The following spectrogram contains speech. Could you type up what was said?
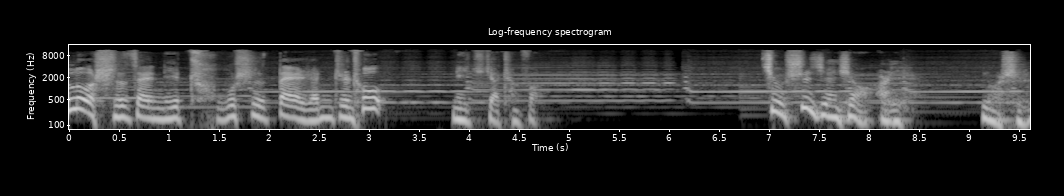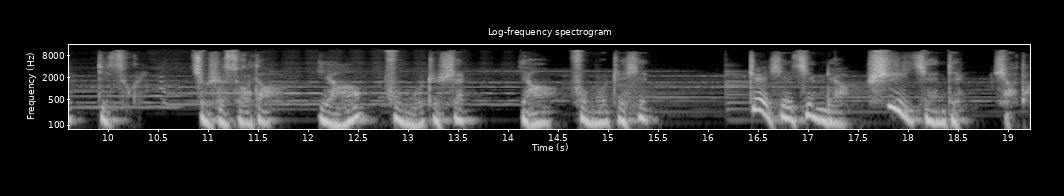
落实在你处事待人之处，你就叫成佛。就世间孝而言，落实《弟子规》，就是做到养父母之身，养父母之心，这些尽了世间的孝道。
